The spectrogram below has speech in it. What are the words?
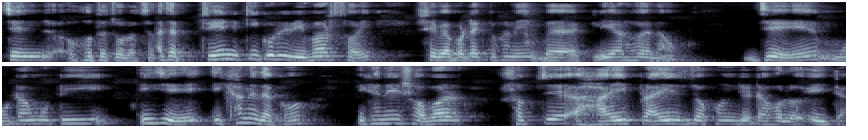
চেঞ্জ হতে চলেছে। আচ্ছা ট্রেন্ড কি করে রিভার্স হয়? সে ব্যাপারটা একটুখানি ক্লিয়ার হয়ে নাও। যে মোটামুটি, এই যে এখানে দেখো, এখানে সবার সবচেয়ে হাই প্রাইস যখন যেটা হলো এইটা।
